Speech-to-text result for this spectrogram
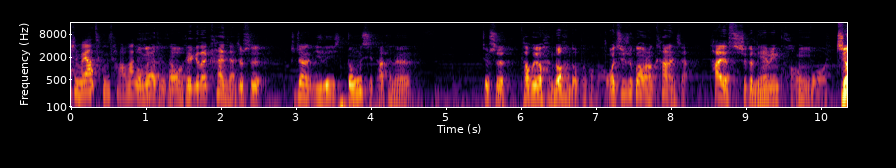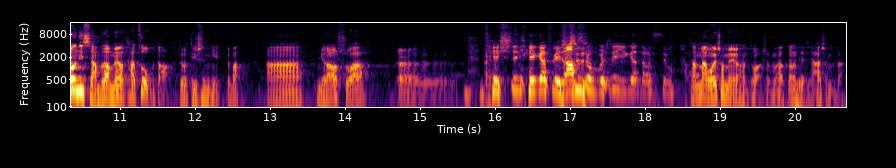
什么要吐槽吗？我没有吐槽，我可以给大家看一下，就是就这样一类东西，它可能就是它会有很多很多不同的。我其实官网上看了一下，它也是个联名狂魔，只有你想不到，没有他做不到。比如迪士尼，对吧？啊，米老鼠啊，呃。迪士尼跟米老鼠不是一个东西吗？它漫威上面有很多，什么钢铁侠什么的。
